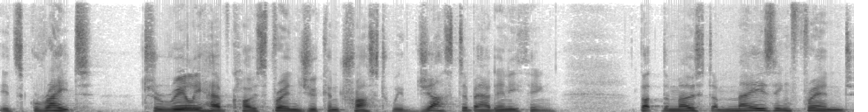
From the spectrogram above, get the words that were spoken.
It's great to really have close friends you can trust with just about anything. But the most amazing friend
